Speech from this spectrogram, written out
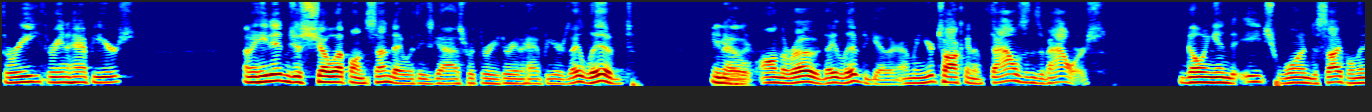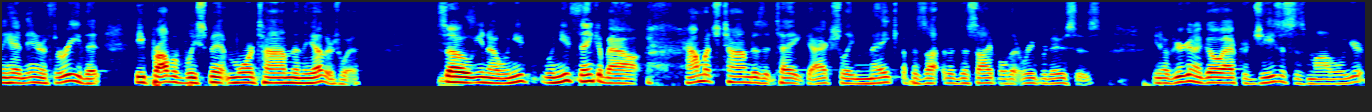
Three, three and a half years. I mean, he didn't just show up on Sunday with these guys for three, three and a half years. They lived, you know, on the road. They lived together. I mean, you're talking of thousands of hours going into each one disciple. And then he had an inner three that he probably spent more time than the others with. So, you know, when you when you think about how much time does it take to actually make a, a disciple that reproduces, you know, if you're going to go after Jesus's model, you're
